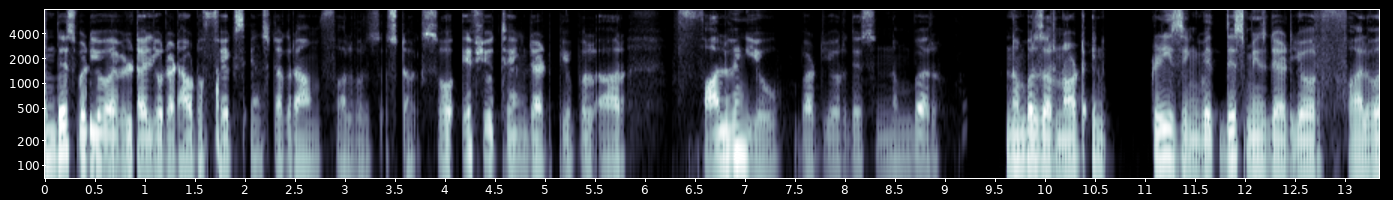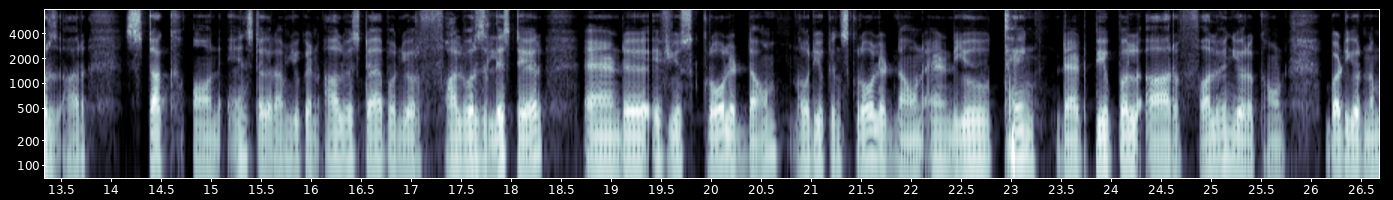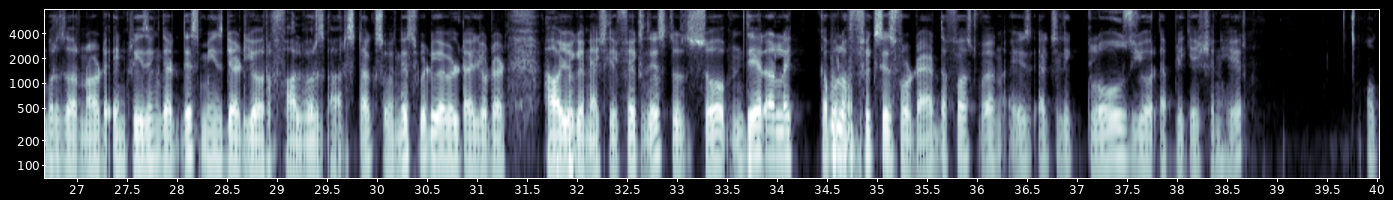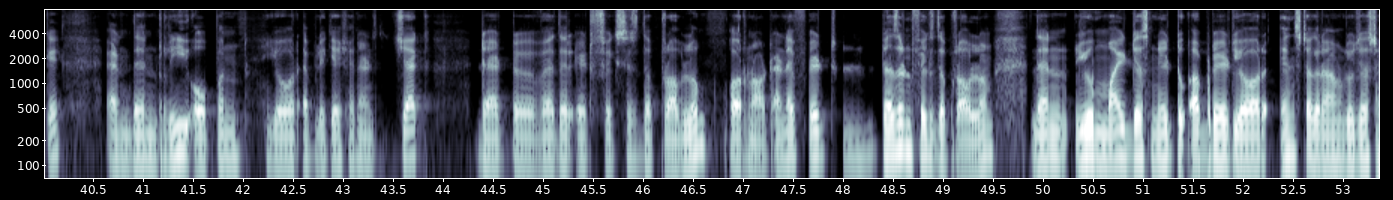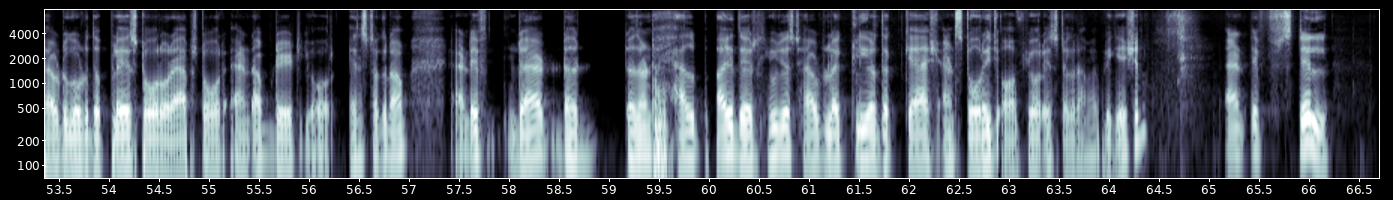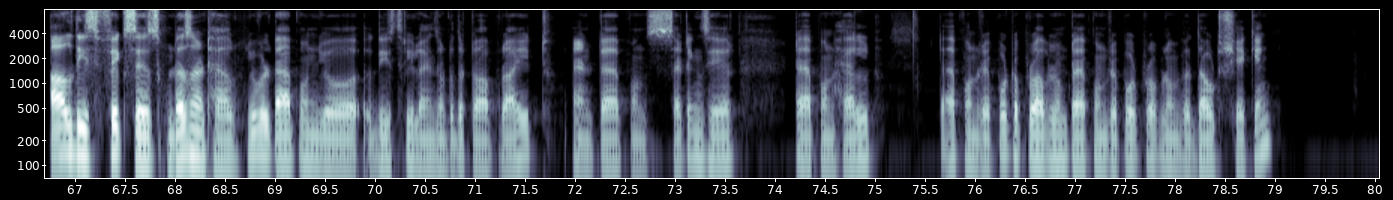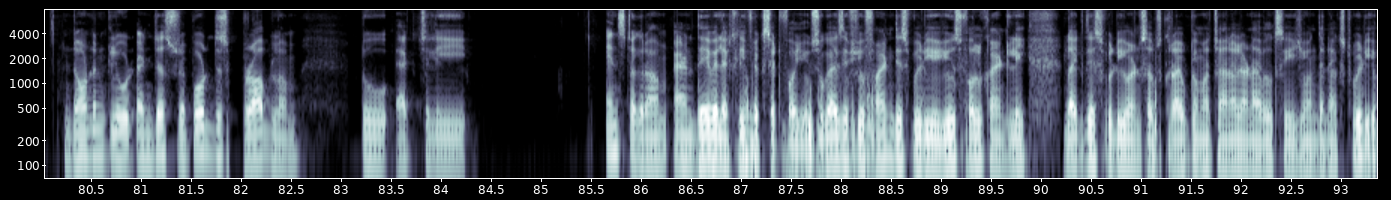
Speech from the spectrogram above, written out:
in this video i will tell you that how to fix instagram followers stuck. So if you think that people are following you but your this number numbers are not in increasing with this means that your followers are stuck on instagram. You can always tap on your followers list here and uh, if you scroll it down or you can scroll it down and you think that people are following your account but your numbers are not increasing that this means that your followers are stuck. So in this video i will tell you that how you can actually fix this. So, so there are like a couple of fixes for that. The first one is actually close your application here okay and then reopen your application and check that uh, whether it fixes the problem or not. And if it doesn't fix the problem then you might just need to update your instagram. You just have to go to the play store or app store and update your instagram. And if that, that doesn't help either you just have to like clear the cache and storage of your instagram application. And if still all these fixes doesn't help. You will tap on your these three lines onto the top right and tap on settings here. Tap on help. Tap on report a problem. Tap on report problem without shaking. Don't include and just report this problem to actually instagram and they will actually fix it for you. So guys if you find this video useful kindly like this video and subscribe to my channel and i will see you in the next video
